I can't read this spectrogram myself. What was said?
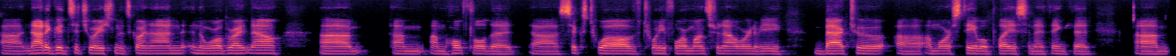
uh, not a good situation that's going on in the world right now. Um, I'm, I'm, hopeful that uh, 6, 12, 24 months from now, we're going to be back to a, a, more stable place. And I think that um,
